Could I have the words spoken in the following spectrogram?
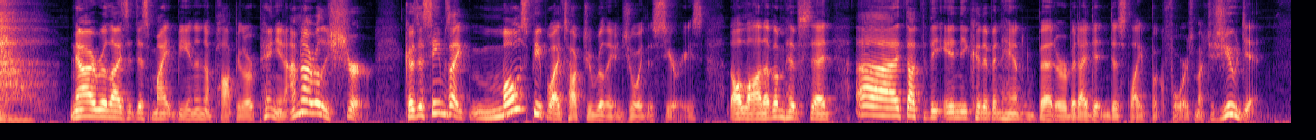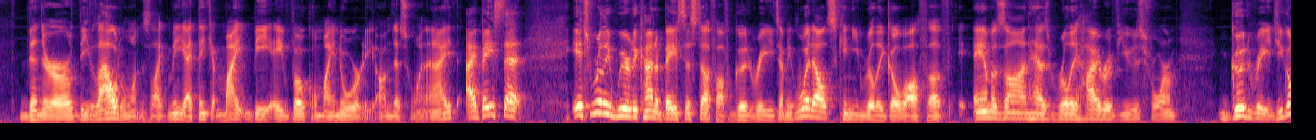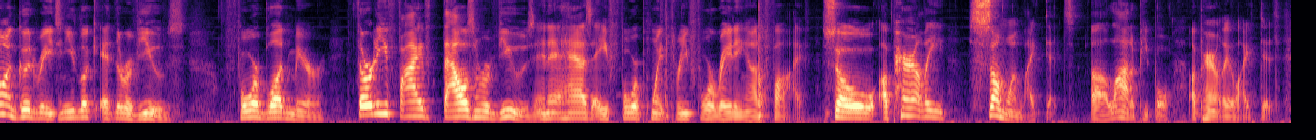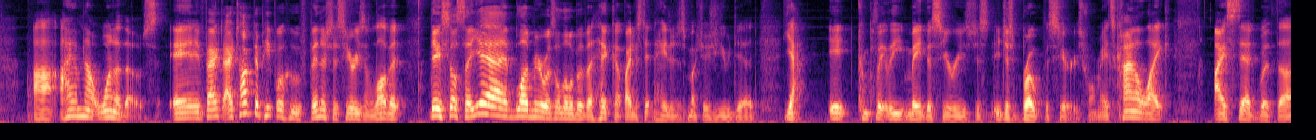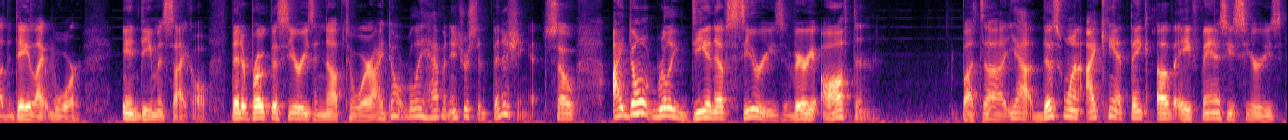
Now I realize that this might be an unpopular opinion. I'm not really sure because it seems like most people I talk to really enjoy the series. A lot of them have said, uh, "I thought that the ending could have been handled better, but I didn't dislike book four as much as you did." Then there are the loud ones like me. I think it might be a vocal minority on this one, and I I base that. It's really weird to kind of base this stuff off Goodreads. I mean, what else can you really go off of? Amazon has really high reviews for them. Goodreads, you go on Goodreads and you look at the reviews for Blood Mirror 35,000 reviews and it has a 4.34 rating out of 5. So apparently someone liked it. A lot of people apparently liked it. Uh, I am not one of those. And in fact, I talk to people who finish the series and love it. They still say, yeah, Blood Mirror was a little bit of a hiccup. I just didn't hate it as much as you did. Yeah, it completely made the series just, it just broke the series for me. It's kind of like I said with uh, the Daylight War in Demon Cycle that it broke the series enough to where I don't really have an interest in finishing it. So I don't really DNF series very often. But uh, yeah, this one, I can't think of a fantasy series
